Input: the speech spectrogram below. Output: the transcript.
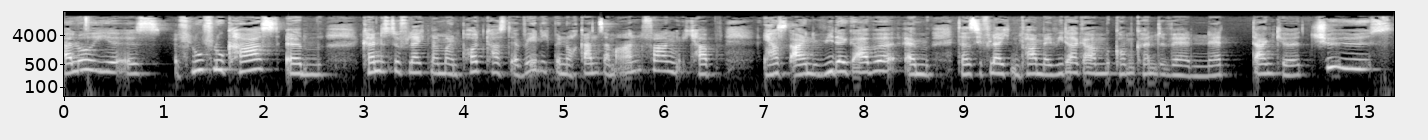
Hallo, hier ist FluFluCast. Ähm, könntest du vielleicht mal meinen Podcast erwähnen? Ich bin noch ganz am Anfang. Ich habe erst eine Wiedergabe. Ähm, dass ich vielleicht ein paar mehr Wiedergaben bekommen könnte, wäre nett. Danke. Tschüss.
